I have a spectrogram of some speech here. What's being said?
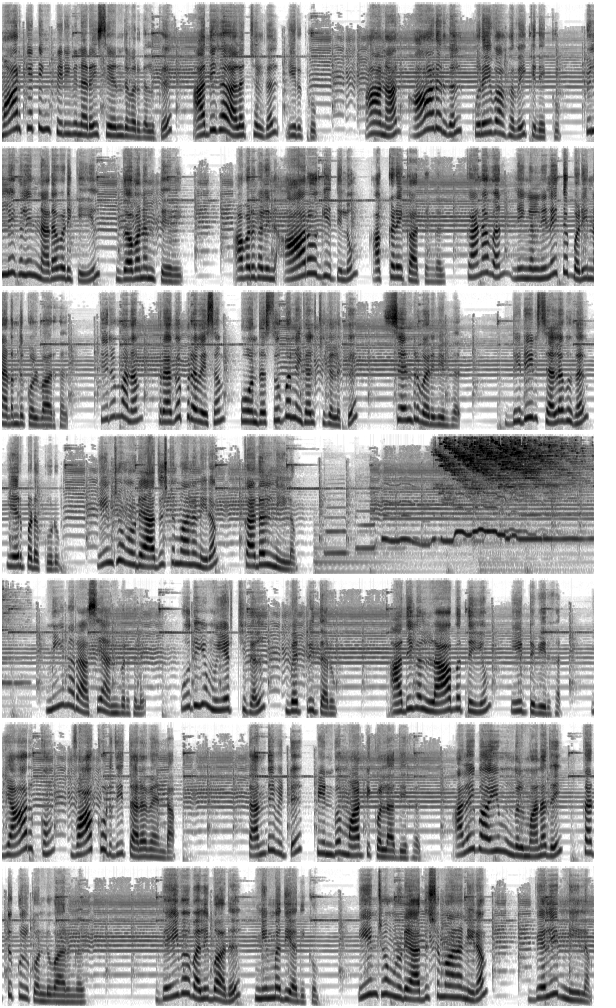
மார்க்கெட்டிங் பிரிவினரை சேர்ந்தவர்களுக்கு அதிக அலைச்சல்கள் இருக்கும். ஆனால் ஆர்டர்கள் குறைவாகவே கிடைக்கும். பிள்ளைகளின் நடவடிக்கையில் கவனம் தேவை. அவர்களின் ஆரோக்கியத்திலும் அக்கறை காட்டுங்கள். கணவன் நீங்கள் நினைத்தபடி நடந்து கொள்வார்கள். திருமணம் கிரகப்பிரவேசம் போன்ற சுப நிகழ்ச்சிகளுக்கு சென்று வருவீர்கள். திடீர் செலவுகள் ஏற்படக்கூடும். இன்று உங்களுடைய அதிர்ஷ்டமான நிறம் கடல் நீளம் மீனராசி அன்பர்களே புதிய முயற்சிகள் வெற்றி தரும். அதிக லாபத்தையும் ஈட்டுவீர்கள். யாருக்கும் வாக்குறுதி தர வேண்டாம். தந்துவிட்டு பின்பு மாட்டிக்கொள்ளாதீர்கள். அலைபாயும் உங்கள் மனதை கட்டுக்குள் கொண்டு வாருங்கள். தெய்வ வழிபாடு நிம்மதி அதிக்கும் இன்று உங்களுடைய அதிர்ஷ்டமான நிறம் வெளிர் நீளம்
